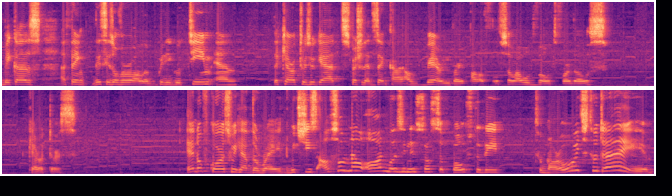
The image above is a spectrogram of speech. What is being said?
because I think this is overall a pretty good team and the characters you get, especially at Zenkai, are very, very powerful. So I would vote for those characters. And of course we have the raid, which is also now on. Wasn't it supposed to be tomorrow? Oh, it's today.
